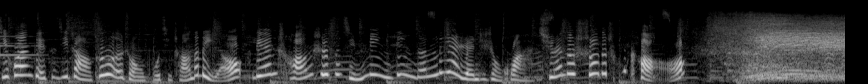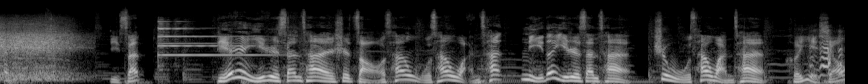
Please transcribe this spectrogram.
喜欢给自己找各种不起床的理由，连床是自己命定的恋人这种话，居然都说得出口。第三，别人一日三餐是早餐、午餐、晚餐，你的一日三餐是午餐、晚餐和夜宵。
